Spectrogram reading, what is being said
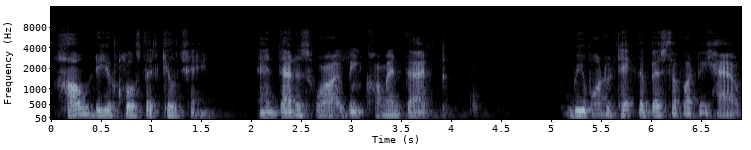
how do you close that kill chain? And that is why we comment that we want to take the best of what we have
